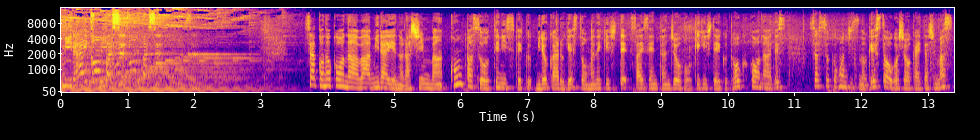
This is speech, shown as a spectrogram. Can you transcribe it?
未来コンパス。さあ、このコーナーは未来への羅針盤、コンパスを手にすべく魅力あるゲストをお招きして最先端情報をお聞きしていくトークコーナーです。早速本日のゲストをご紹介いたします。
